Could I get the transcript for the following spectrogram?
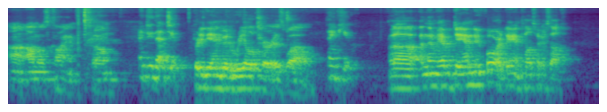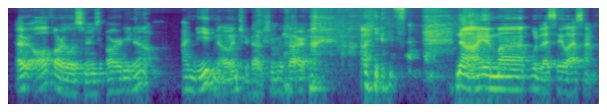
uh, on those clients. So, I do that too. pretty damn good realtor as well. Thank you. Uh, and then we have Dan Dufour. Dan, tell us about yourself. All of our listeners already know. I need no introduction with our audience. No, I am, uh, what did I say last time?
